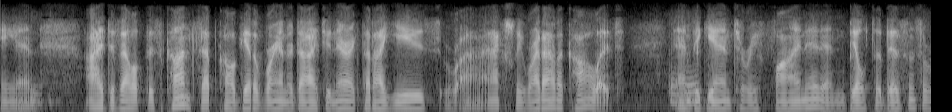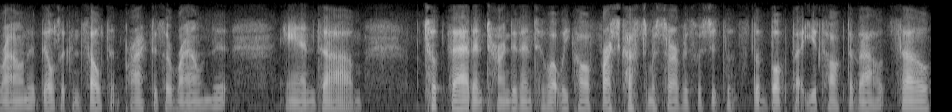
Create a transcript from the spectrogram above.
and mm-hmm. I developed this concept called Get a Brand or Die Generic that I used uh, actually right out of college. Mm-hmm. And began to refine it and built a business around it, built a consultant practice around it, and um, took that and turned it into what we call fresh customer service, which is the, the book that you talked about. So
